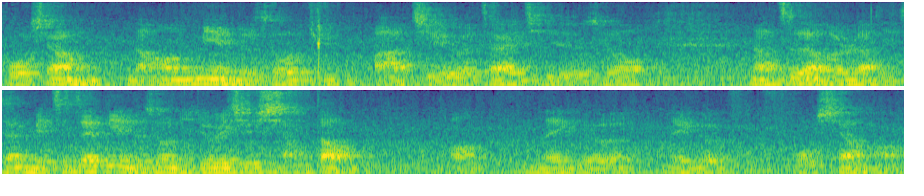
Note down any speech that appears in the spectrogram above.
佛像，然后念的时候，去把它结合在一起的时候，那自然而然你在每次在念的时候，你就会去想到哦。那个那个佛像哦，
